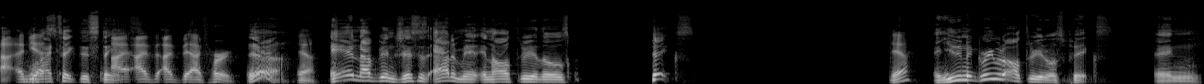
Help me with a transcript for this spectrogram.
Uh, and when I take this stance. I, I've I've I've heard. yeah. Yeah. And I've been just as adamant in all three of those picks. Yeah. And you didn't agree with all three of those picks. And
